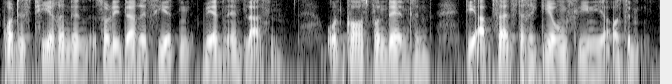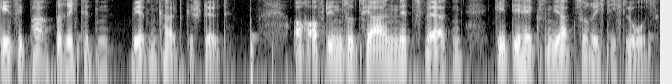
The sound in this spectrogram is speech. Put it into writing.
Protestierenden solidarisierten, werden entlassen. Und Korrespondenten, die abseits der Regierungslinie aus dem Gezi-Park berichteten, werden kaltgestellt. Auch auf den sozialen Netzwerken geht die Hexenjagd so richtig los.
